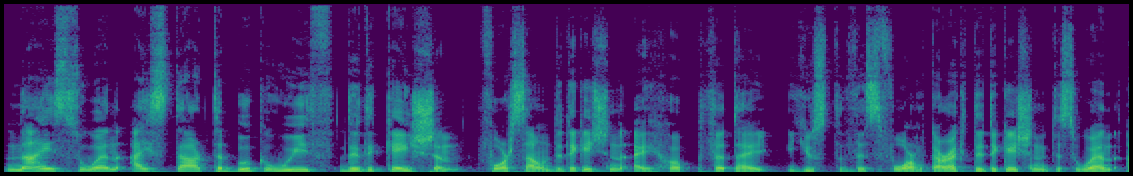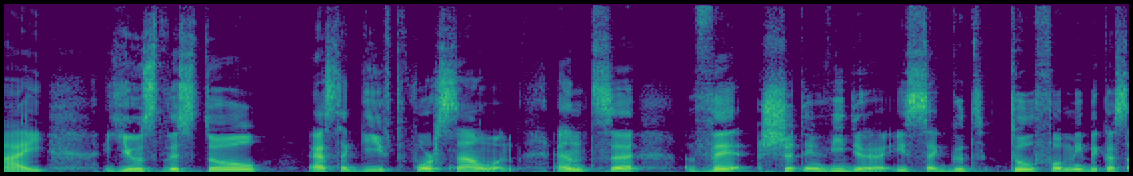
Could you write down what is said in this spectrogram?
nice when I start a book with dedication for sound. Dedication, I hope that I used this form correct. Dedication it is when I use this tool as a gift for someone. And uh, the shooting video is a good tool for me because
